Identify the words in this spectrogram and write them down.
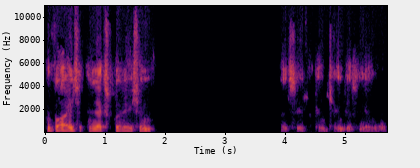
provides an explanation. Let's see if I can change this again.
